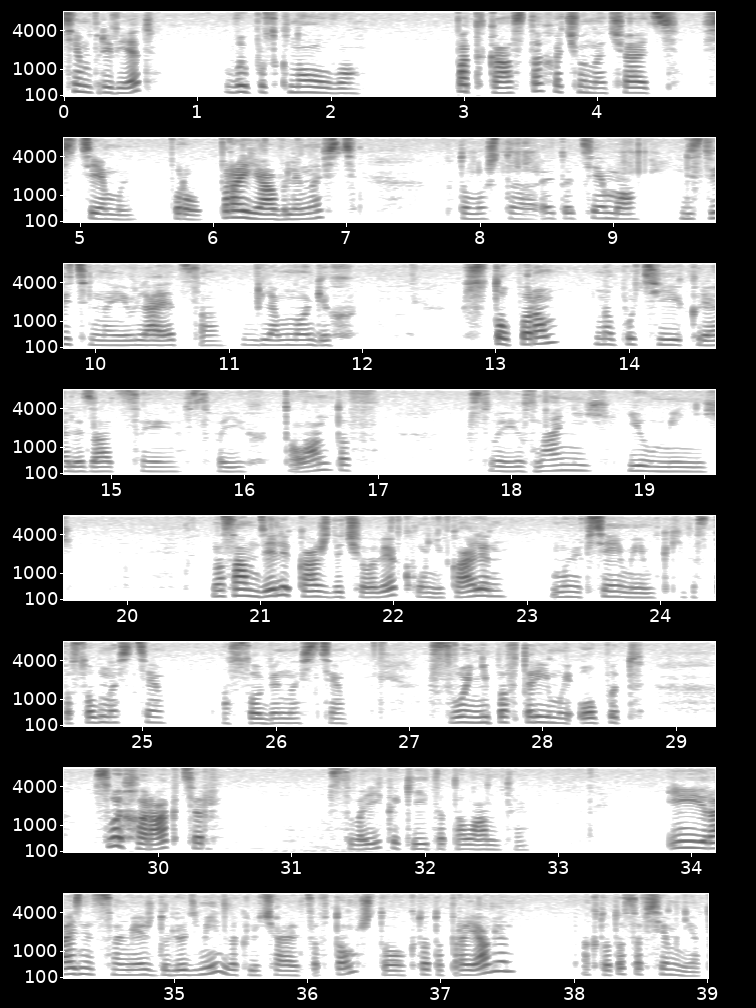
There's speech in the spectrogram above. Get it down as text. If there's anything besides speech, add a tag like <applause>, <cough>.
Всем привет! Выпуск нового подкаста. Хочу начать с темы про проявленность, потому что эта тема действительно является для многих стопором на пути к реализации своих талантов, своих знаний и умений. На самом деле каждый человек уникален. Мы все имеем какие-то способности, особенности, свой неповторимый опыт, свой характер, свои какие-то таланты. И разница между людьми заключается в том, что кто-то проявлен, а кто-то совсем нет.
